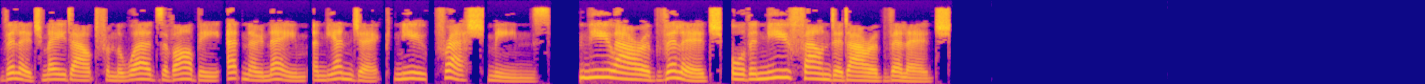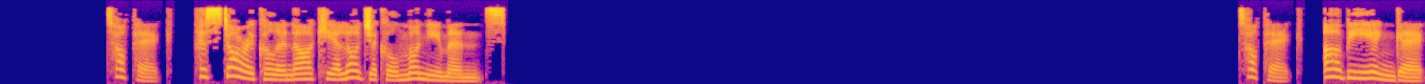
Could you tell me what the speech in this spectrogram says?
village made out from the words of Arbi etno name and Yenjik new, fresh means new Arab village, or the new founded Arab village. Topic: Historical and archaeological monuments. Topic: Arbi Ingik.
